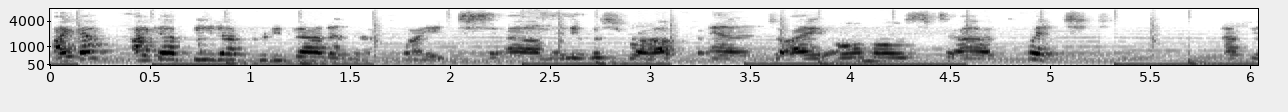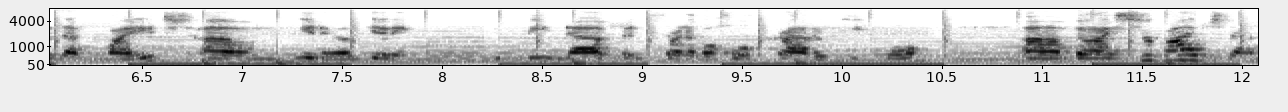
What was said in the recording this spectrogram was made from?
I got I got beat up pretty bad in that fight, um, and it was rough. And I almost uh, quit after that fight. Um, you know, getting beaten up in front of a whole crowd of people. Uh, but I survived that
